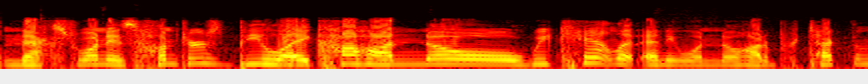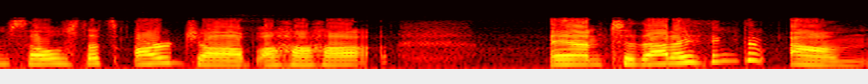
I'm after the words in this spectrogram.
Next one is hunters be like, haha, no, we can't let anyone know how to protect themselves. That's our job, ahaha. And to that, I think that, um,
